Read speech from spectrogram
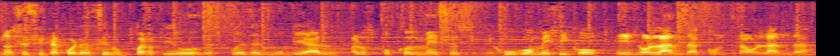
No sé si te acuerdas, en un partido después del Mundial, a los pocos meses jugó México en Holanda contra Holanda.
